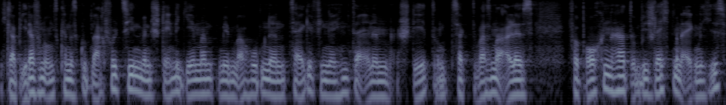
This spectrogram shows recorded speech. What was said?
ich glaube, jeder von uns kann das gut nachvollziehen, wenn ständig jemand mit dem erhobenen Zeigefinger hinter einem steht und sagt, was man alles verbrochen hat und wie schlecht man eigentlich ist,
